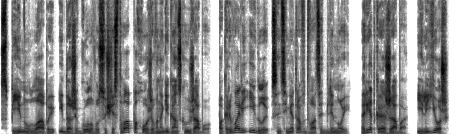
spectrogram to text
Спину, лапы и даже голову существа, похожего на гигантскую жабу, покрывали иглы сантиметров 20 длиной. Редкая жаба или еж,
